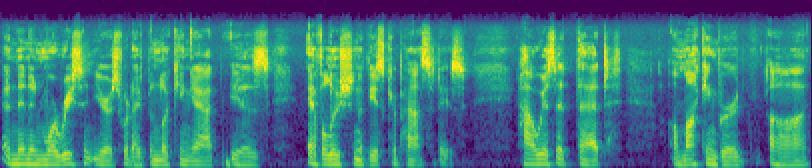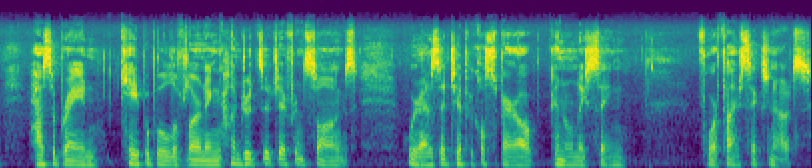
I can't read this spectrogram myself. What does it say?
And then in more recent years, what I've been looking at is evolution of these capacities. How is it that a mockingbird uh, has a brain capable of learning hundreds of different songs, whereas a typical sparrow can only sing four, five, six notes.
